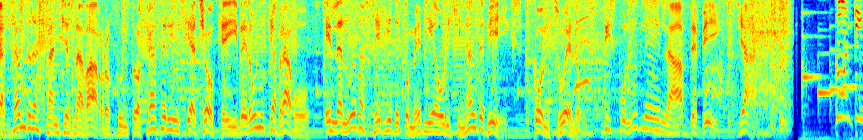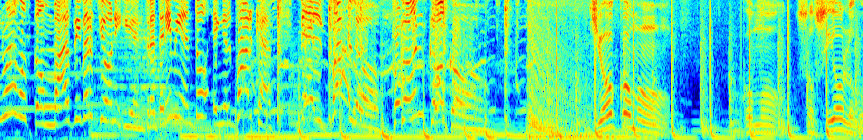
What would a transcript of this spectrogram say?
Cassandra Sánchez Navarro junto a Catherine Siachoque y Verónica Bravo en la nueva serie de comedia original de VIX, Consuelo, disponible en la app de VIX ya. Continuamos con más diversión y entretenimiento en el podcast del Palo con Coco. Yo como, como sociólogo,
